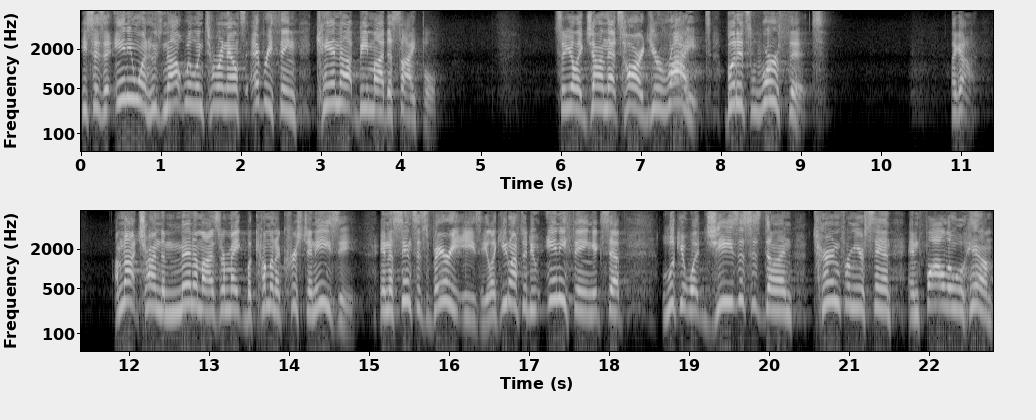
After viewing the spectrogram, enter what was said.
He says that anyone who's not willing to renounce everything cannot be my disciple. So you're like, John, that's hard. You're right, but it's worth it. Like, I'm not trying to minimize or make becoming a Christian easy. In a sense, it's very easy. Like, you don't have to do anything except Look at what Jesus has done, turn from your sin and follow him.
